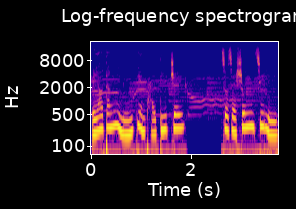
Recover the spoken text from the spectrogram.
也要当一名电台 DJ，坐在收音机里。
